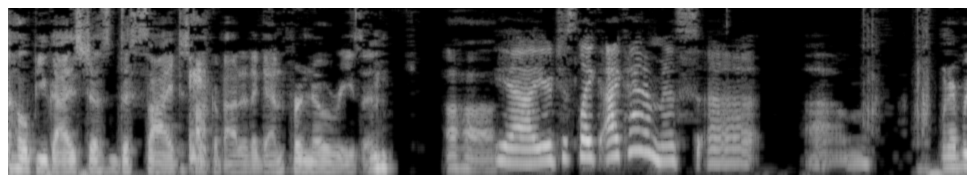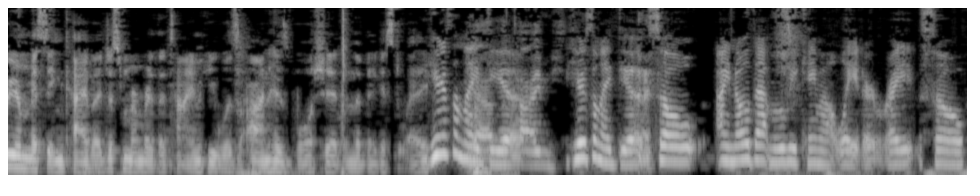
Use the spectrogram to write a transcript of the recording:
hope you guys just decide to talk about it again for no reason. Uh huh. Yeah, you're just like I kind of miss. uh um Whenever you're missing Kaiba, just remember the time he was on his bullshit in the biggest way. Here's an Yeah, idea. the time. Here's an idea. So I know that movie came out later, right? So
